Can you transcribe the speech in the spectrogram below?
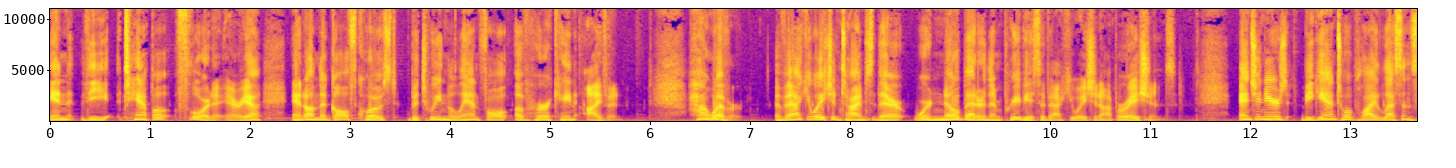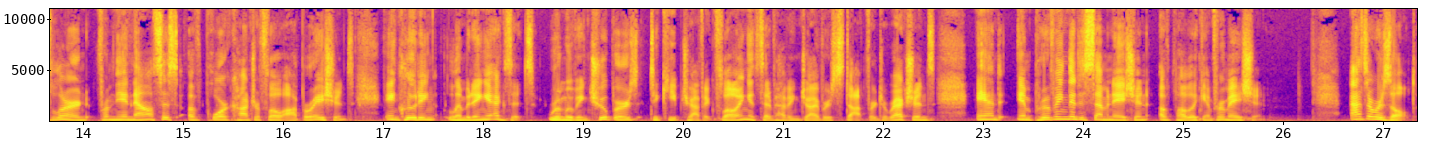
in the Tampa, Florida area and on the Gulf Coast between the landfall of Hurricane Ivan. However, evacuation times there were no better than previous evacuation operations. Engineers began to apply lessons learned from the analysis of poor contraflow operations, including limiting exits, removing troopers to keep traffic flowing instead of having drivers stop for directions, and improving the dissemination of public information. As a result,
